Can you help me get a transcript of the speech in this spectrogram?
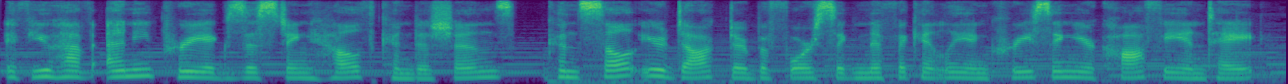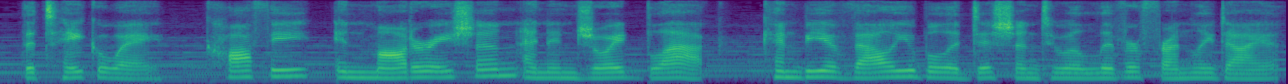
If you have any pre existing health conditions, consult your doctor before significantly increasing your coffee intake. The takeaway coffee, in moderation and enjoyed black, can be a valuable addition to a liver friendly diet.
